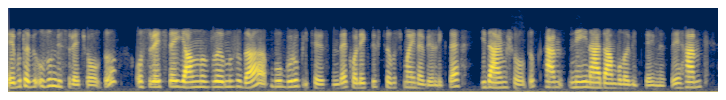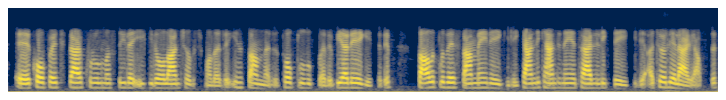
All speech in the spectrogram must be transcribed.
E, bu tabii uzun bir süreç oldu. O süreçte yalnızlığımızı da bu grup içerisinde kolektif çalışmayla birlikte gidermiş olduk. Hem neyi nereden bulabileceğimizi hem e, kooperatifler kurulmasıyla ilgili olan çalışmaları, insanları, toplulukları bir araya getirip sağlıklı beslenme ile ilgili, kendi kendine yeterlilikle ilgili atölyeler yaptık.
